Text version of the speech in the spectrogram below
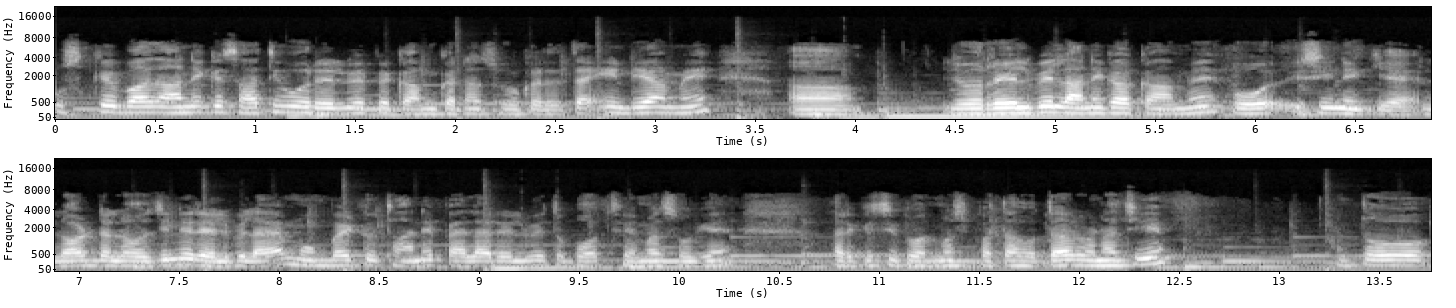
उसके बाद आने के साथ ही वो रेलवे पे काम करना शुरू कर देता है। इंडिया में आ, जो रेलवे लाने का काम है वो इसी ने किया है। लॉर्ड डलहौजी ने रेलवे लाया। मुंबई टू थाने पहला रेलवे तो बहुत फ़ेमस हो गया है। हर किसी को ऑलमोस्ट पता होता है और होना चाहिए। तो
